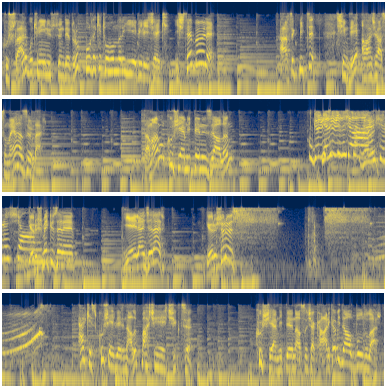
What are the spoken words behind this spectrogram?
kuşlar bu tüneyin üstünde durup buradaki tohumları yiyebilecek. İşte böyle. Artık bitti. Şimdi ağaca asılmaya hazırlar. Tamam kuş yemliklerinizi alın. Görüşürüz, Şan. Görüşürüz Şan. Görüşmek üzere. İyi eğlenceler. Görüşürüz. Herkes kuş evlerini alıp bahçeye çıktı. Kuş yemliklerini asacak harika bir dal buldular.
